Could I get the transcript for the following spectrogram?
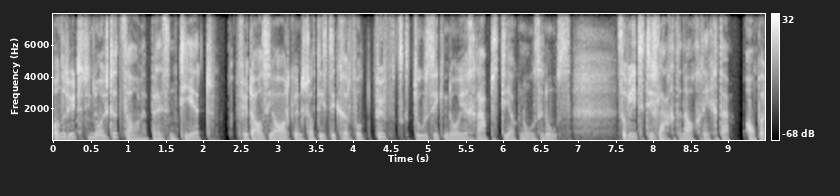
wo er heute die neuesten Zahlen präsentiert. Für das Jahr gehen Statistiker von 50.000 neuen Krebsdiagnosen aus. Soweit die schlechten Nachrichten. Aber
